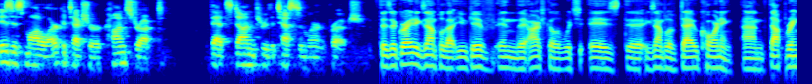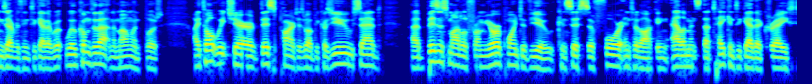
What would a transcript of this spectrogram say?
business model architecture construct that's done through the test and learn approach. There's a great example that you give in the article, which is the example of Dow Corning, and that brings everything together. We'll come to that in a moment, but I thought we'd share this part as well because you said a business model from your point of view consists of four interlocking elements that taken together create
